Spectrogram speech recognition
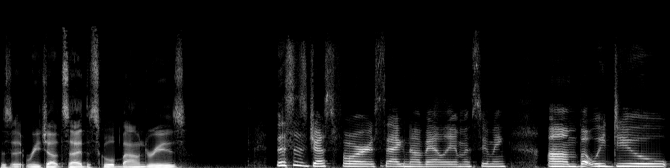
does it reach outside the school boundaries? This is just for Saginaw Valley, I'm assuming. Um, but we do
